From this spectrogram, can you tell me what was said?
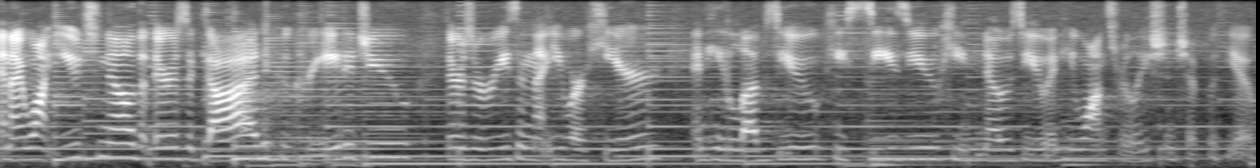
And I want you to know that there is a God who created you. There's a reason that you are here, and He loves you, He sees you, He knows you, and He wants relationship with you.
